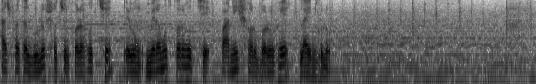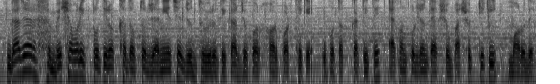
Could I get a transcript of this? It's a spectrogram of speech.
হাসপাতালগুলো সচল করা হচ্ছে এবং মেরামত করা হচ্ছে পানি সরবরাহের লাইনগুলো। গাজার বেসামরিক প্রতিরক্ষা দপ্তর জানিয়েছে, যুদ্ধবিরতি কার্যকর হওয়ার পর থেকে উপত্যকাটিতে এখন পর্যন্ত একশো বাষট্টিটি মরদেহ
